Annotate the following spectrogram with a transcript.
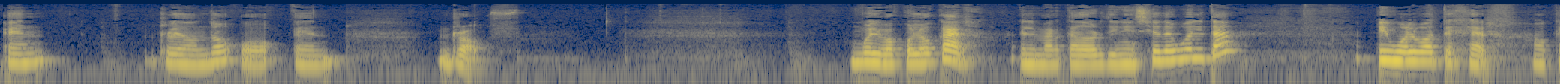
en redondo o en rose. Vuelvo a colocar el marcador de inicio de vuelta y vuelvo a tejer. Ok,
